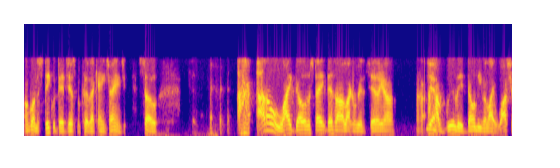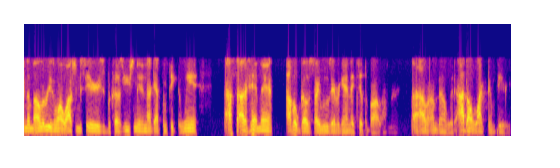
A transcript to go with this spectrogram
I'm going to stick with that just because I can't change it. So I I don't like Golden State. That's all I can really tell y'all. I, Yeah. I really don't even like watching them. The only reason why I'm watching the series is because Houston and I got them picked to win. Outside of that, man, I hope Golden State lose every game they tilt the ball off, man. I, I'm done with it. I don't like them, period.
